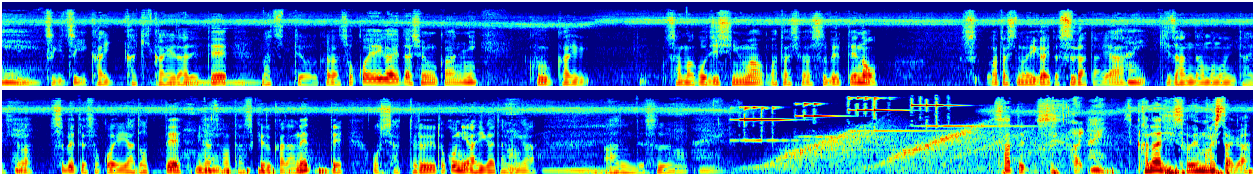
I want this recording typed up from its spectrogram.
ええ。次々書き換えられて祀っておるからそこへ描いた瞬間に空海様ご自身は私は全てのす私の描いた姿やはい。刻んだものに対しては全てそこへ宿って皆さんを助けるからねっておっしゃってるいうところにありがたみがあるんです。はい。さてですねはい。はい。かなりそれましたが、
